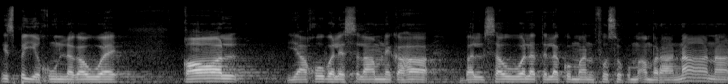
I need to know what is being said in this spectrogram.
اس پہ یہ خون لگا ہوا ہے قول یعقوب علیہ السلام نے کہا بل سولت لکم انفسکم امرا نانا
